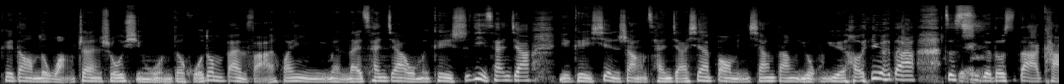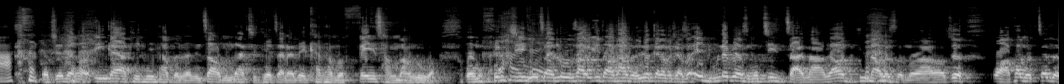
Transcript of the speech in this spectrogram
可以到我们的网站搜寻我们的活动办法，欢迎你们来参加。我们可以实体参加，也可以线上参加。现在报名相当踊跃哈，因为大家这四个都是大咖。我觉得哈，应该要听听他们的。你知道我们那几天在那边看他们非常忙碌啊，我们几乎在路上遇到他们，就跟他们讲说：“哎，你们那边有什么进展啊？然后你听到了什么啊？”就哇，他们真的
